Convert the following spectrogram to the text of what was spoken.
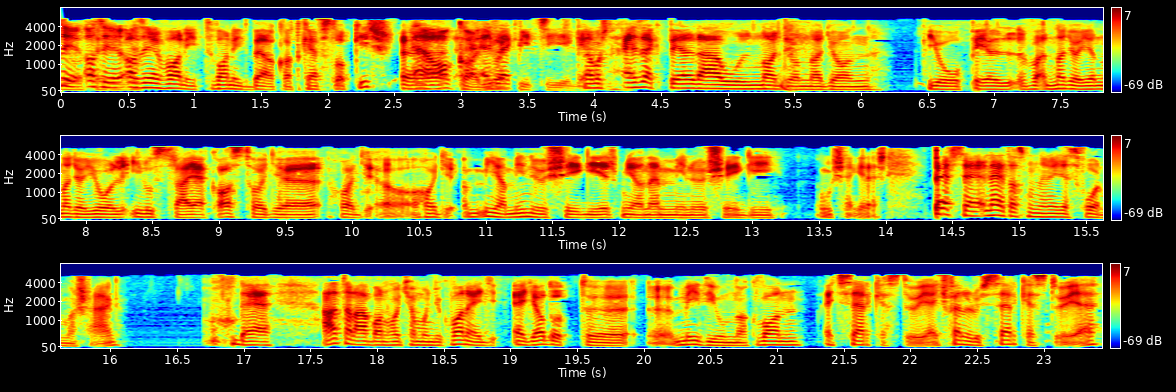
azért, azért, azért van itt, van itt beakadt caps lock is. Ne akadj, vagy pici, igen. Na most ezek például nagyon-nagyon jó péld, nagyon, nagyon jól illusztrálják azt, hogy, hogy, hogy mi a minőségi és mi a nem minőségi újságírás. Persze lehet azt mondani, hogy ez formaság, de általában, hogyha mondjuk van egy, egy adott médiumnak van egy szerkesztője, egy felelős szerkesztője,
